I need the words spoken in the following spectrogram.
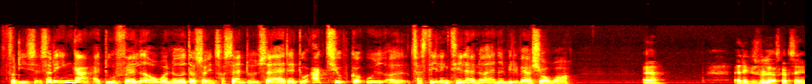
Fordi så, så er det ikke engang, at du er faldet over noget, der så interessant ud, så er det, at du aktivt går ud og tager stilling til, at noget andet vil være sjovere. Ja, ja det kan jeg selvfølgelig også godt se.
